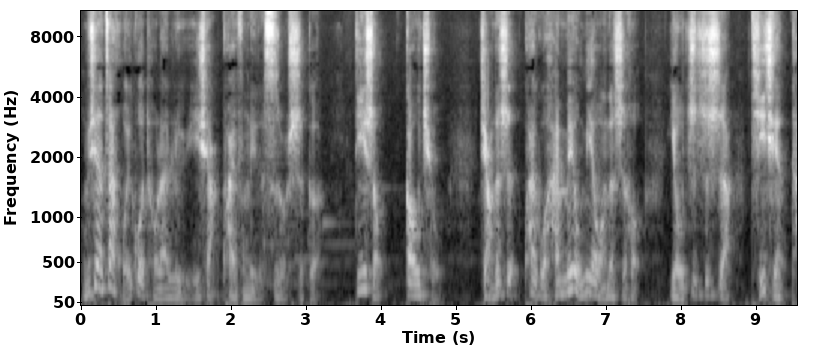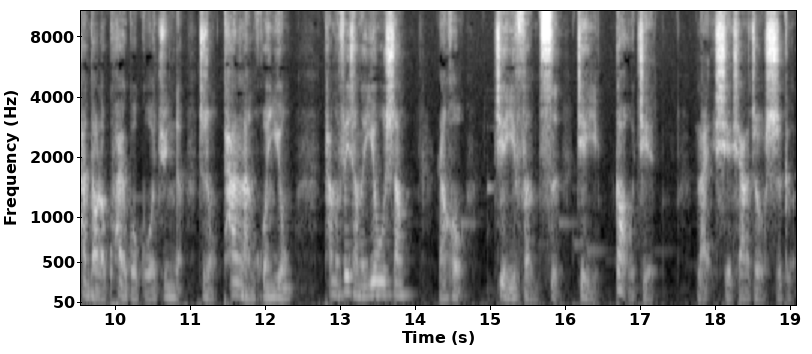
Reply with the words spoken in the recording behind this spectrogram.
我们现在再回过头来捋一下快风里的四首诗歌。第一首《高俅》，讲的是快国还没有灭亡的时候，有志之士啊，提前看到了快国国君的这种贪婪昏庸，他们非常的忧伤，然后借以讽刺，借以告诫，来写下了这首诗歌。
